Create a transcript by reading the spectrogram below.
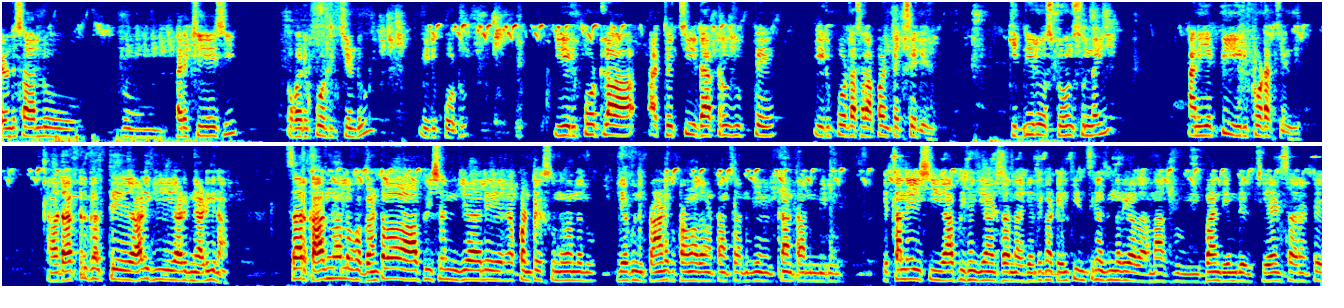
రెండు సార్లు పరీక్ష చేసి ఒక రిపోర్ట్ ఇచ్చిండు ఈ రిపోర్టు ఈ రిపోర్ట్లో అది తెచ్చి డాక్టర్ చూపితే ఈ రిపోర్ట్ అసలు అపెంటెక్సే లేదు. కిడ్నీలో స్టోన్స్ ఉన్నాయి అని చెప్పి ఈ రిపోర్ట్ వచ్చింది. ఆ డాక్టర్ కలిస్తే అడిగి అడిగిన అడిగిన సార్ కాకినాడలో ఒక గంటలో ఆపరేషన్ చేయాలి అపెంటెక్స్ ఉంది వందలు. లేకుంటే ప్రాణానికి ప్రమాదం అంటాను సార్ మేము ఇట్లా అంటాను మీరు. ఎట్లానే చేసి ఆపరేషన్ చేయండి సార్ నాకు. ఎందుకంటే హెల్త్ ఇన్సూరెన్స్ ఉన్నది కదా నాకు ఇబ్బంది ఏం లేదు. చేయండి సార్ అంటే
